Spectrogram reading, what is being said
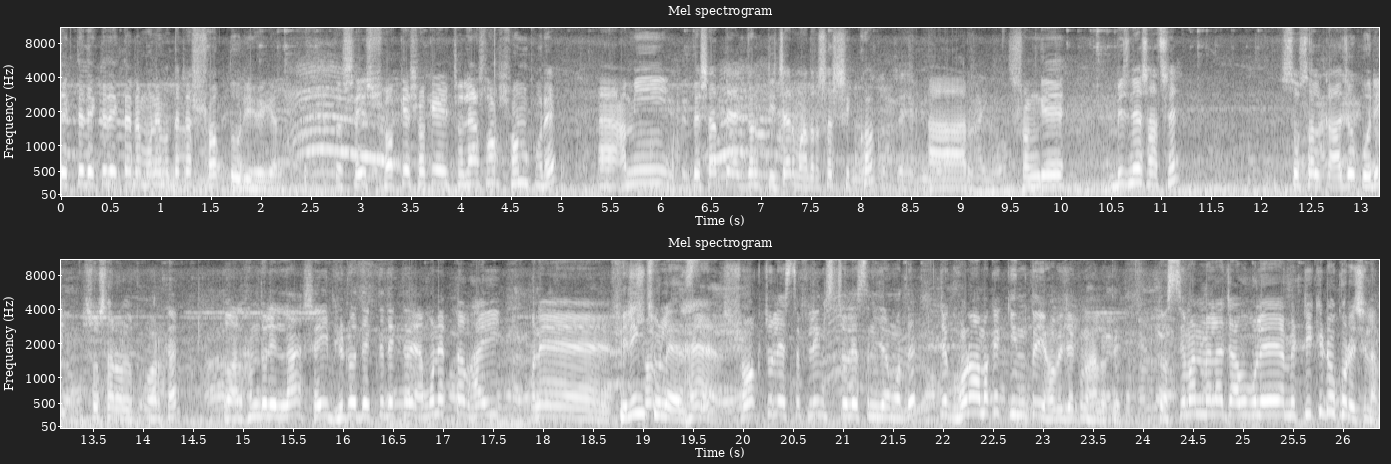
দেখতে দেখতে দেখতে একটা মনের মধ্যে একটা শখ তৈরি হয়ে গেল। তো সেই শখে শখে চলে আসলাম সোনপুরে। আমি পেশাতে একজন টিচার মাদ্রাসার শিক্ষক, আর সঙ্গে বিজনেস আছে। সোশ্যাল কাজও করি সোশ্যাল ওয়ার্কার। তো আলহামদুলিল্লাহ সেই ভিডিও দেখতে দেখতে এমন একটা ভাই মানে শখ- চলে হ্যাঁ শখ চলে এসছে ফিলিংস চলে এসছে নিজের মধ্যে যে ঘোড়া আমাকে কিনতেই হবে যে কোনো হালতে। তো সিমান মেলা যাব বলে আমি টিকিটও করেছিলাম।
